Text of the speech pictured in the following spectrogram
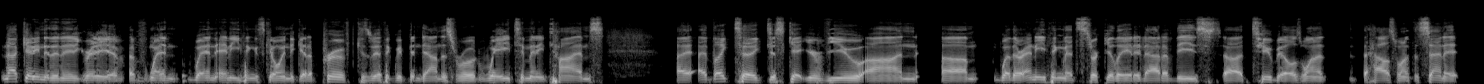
not getting to the nitty gritty of, of when when anything is going to get approved because I think we've been down this road way too many times. I, would like to just get your view on um, whether anything that's circulated out of these uh, two bills, one at the House, one at the Senate,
